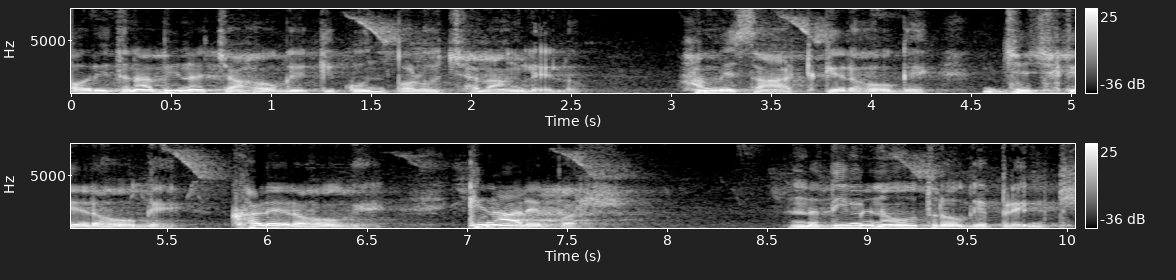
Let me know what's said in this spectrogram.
और इतना भी ना चाहोगे कि कौन पड़ो, छलांग ले लो। हमेशा अटके रहोगे, झिझके रहोगे, खड़े रहोगे, किनारे पर। नदी में ना उतरोगे प्रेम की।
